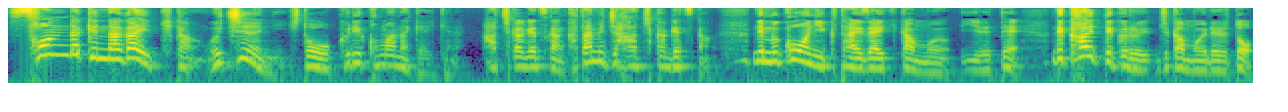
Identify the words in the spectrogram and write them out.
そんだけ長い期間、宇宙に人を送り込まなきゃいけない。8ヶ月間、片道8ヶ月間。で、向こうに行く滞在期間も入れて、で、帰ってくる時間も入れると、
